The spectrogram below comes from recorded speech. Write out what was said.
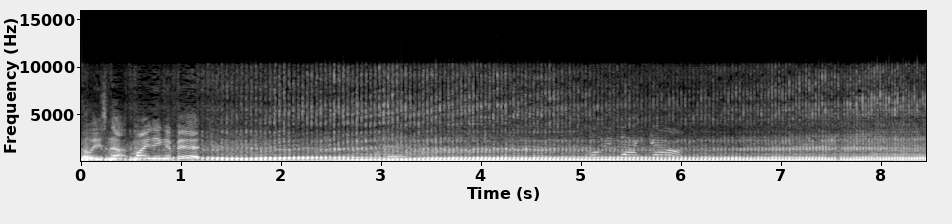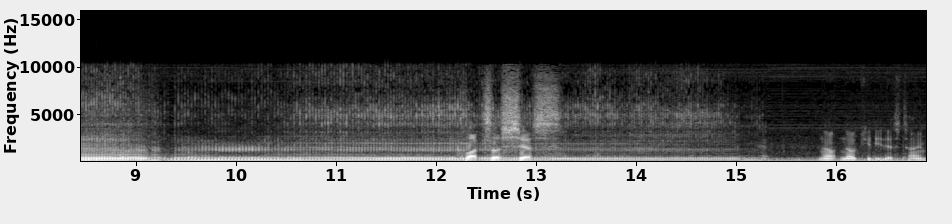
No, he's not minding a bit. Pull me back down. Klutz shifts. No, no kitty this time.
